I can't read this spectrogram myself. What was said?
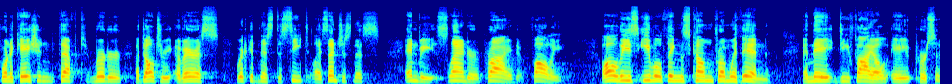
fornication, theft, murder, adultery, avarice wickedness, deceit, licentiousness, envy, slander, pride, folly. All these evil things come from within, and they defile a person.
